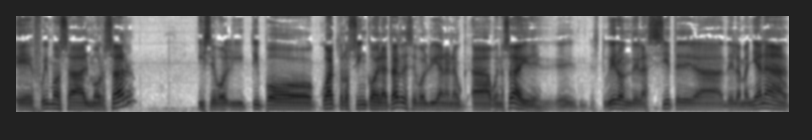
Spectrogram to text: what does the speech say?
eh, fuimos a almorzar y se y tipo 4 o 5 de la tarde se volvían a, Nau- a Buenos Aires. Eh, estuvieron de las 7 de la, de la mañana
